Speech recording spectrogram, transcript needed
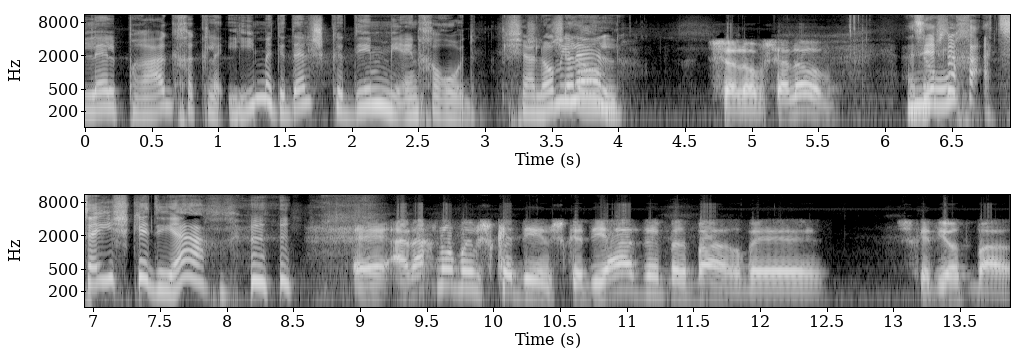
הלל פראג, חקלאי, מגדל שקדים מעין חרוד. שלום, שלום. הלל. שלום, שלום. אז. יש לך עצי שקדייה. אה, אנחנו אומרים שקדים, שקדיה זה בבר, בשקדיות בר.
